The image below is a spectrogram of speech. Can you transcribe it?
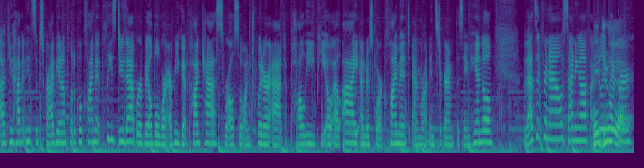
Uh, if you haven't hit subscribe yet on Political Climate, please do that. We're available wherever you get podcasts. We're also on Twitter at Poli, P O L I underscore climate, and we're on Instagram with the same handle. That's it for now. Signing off. I'm hey, Julia, Julia Pyper.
